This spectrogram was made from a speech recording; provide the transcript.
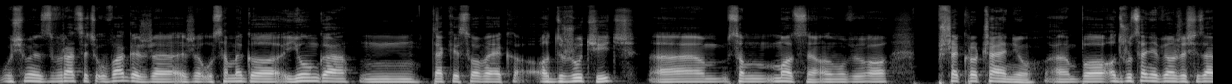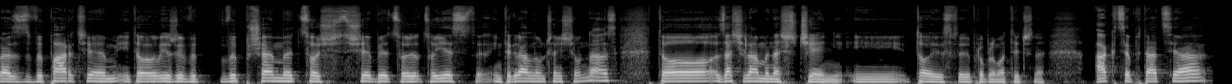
musimy zwracać uwagę, że, że u samego Junga m, takie słowa jak odrzucić są mocne. On mówił o przekroczeniu, bo odrzucenie wiąże się zaraz z wyparciem i to jeżeli wyprzemy coś z siebie, co, co jest integralną częścią nas, to zasilamy nasz cień i to jest wtedy problematyczne. Akceptacja,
